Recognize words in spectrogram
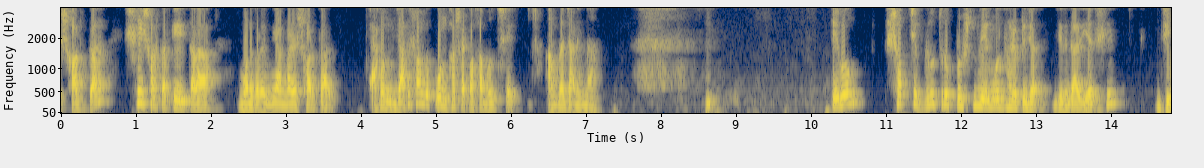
সরকার, সেই সরকারকেই তারা মনে করে মিয়ানমারের সরকার। এখন জাতিসংঘ কোন ভাষায় কথা বলছে আমরা জানি না। এবং সবচেয়ে গুরুতর প্রশ্ন এর মধ্যে আরেকটি যেটি দাঁড়িয়েছে যে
